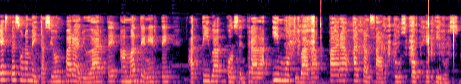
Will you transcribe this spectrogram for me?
Esta es una meditación para ayudarte a mantenerte activa, concentrada y motivada para alcanzar tus objetivos.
